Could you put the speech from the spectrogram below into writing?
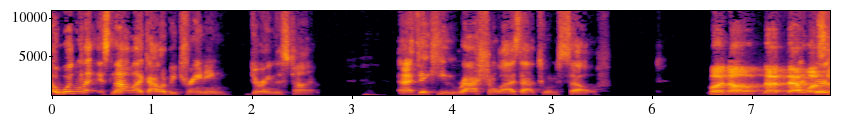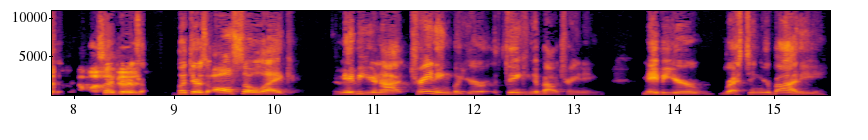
I wouldn't. Let, it's not like I would be training during this time, and I think he rationalized that to himself. but no, that that But wasn't there's- that wasn't there's good. but there's also like maybe you're not training, but you're thinking about training. Maybe you're resting your body.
